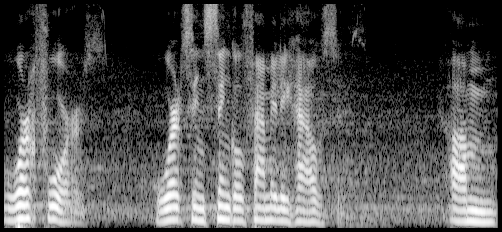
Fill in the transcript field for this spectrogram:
workforce works in single family houses. Um,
